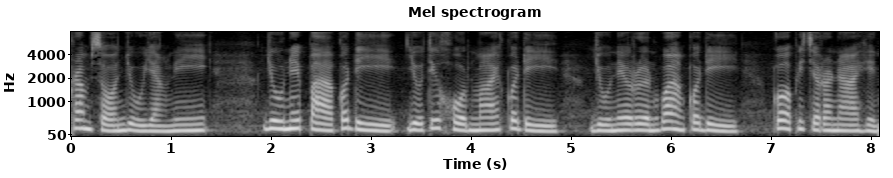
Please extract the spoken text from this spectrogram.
พร่ำสอนอยู่อย่างนี้ อยู่ในป่าก็ดี อยู่ที่โคนไม้ก็ดี อยู่ในเรือนว่างก็ดี ก็พิจารณาเห็น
